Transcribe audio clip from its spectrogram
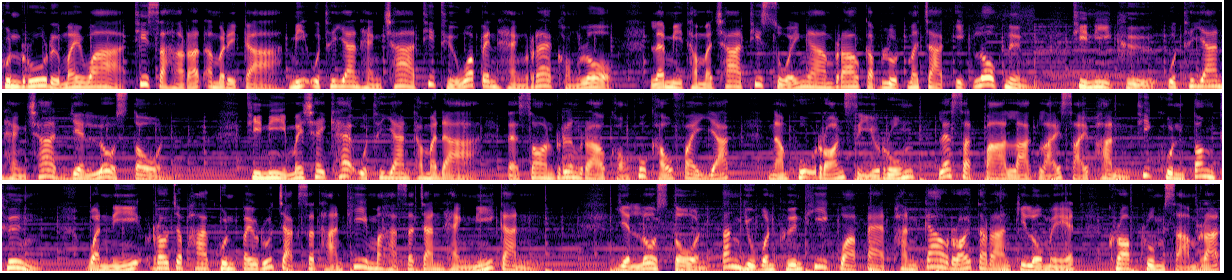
คุณรู้หรือไม่ว่าที่สหรัฐอเมริกามีอุทยานแห่งชาติที่ถือว่าเป็นแห่งแรกของโลก และมีธรรมชาติที่สวยงามราวกับหลุดมาจากอีกโลกหนึ่ง ที่นี่คืออุทยานแห่งชาติเยลโลสโตนที่นี่ไม่ใช่แค่อุทยานธรรมดา แต่ซ่อนเรื่องราวของภูเขาไฟยักษ์ น้ำพุร้อนสีรุ้ง และสัตว์ป่าหลากหลายสายพันธุ์ที่คุณต้องทึ่ง วันนี้เราจะพาคุณไปรู้จักสถานที่มหัศจรรย์แห่งนี้กัน เยลโลสโตนตั้งอยู่บนพื้นที่กว่า 8,900 ตารางกิโลเมตร ครอบคลุม 3 รัฐ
